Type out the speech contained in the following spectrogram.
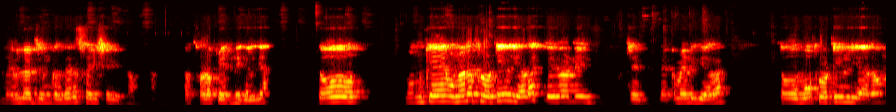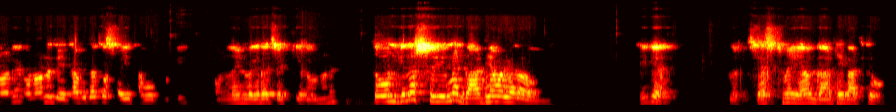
रेगुलर जिम करते थे सही शरीर था अब थोड़ा पेट निकल गया। तो उनके उन्होंने प्रोटीन लिया था ट्रेनर ने रेकमेंड किया था। तो वो प्रोटीन लिया था उन्होंने। उन्होंने देखा भी था तो सही था वो प्रोटीन ऑनलाइन वगैरह चेक किया उन्होंने। तो उनके ना शरीर में गांठें वगैरह हो गई ठीक है? मतलब चेस्ट में यहाँ गांठे गांठे हो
